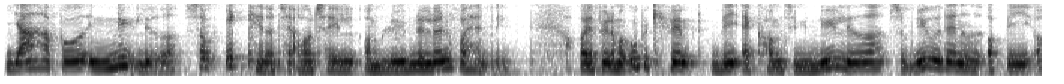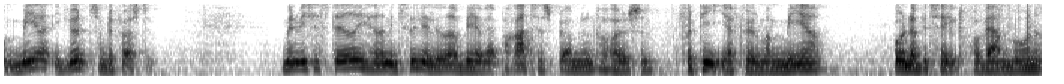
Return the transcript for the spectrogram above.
jeg har fået en ny leder, som ikke kender til aftalen om løbende lønforhandling. Og jeg føler mig ubekvemt ved at komme til min nye leder som nyuddannet og bede om mere i løn som det første. Men hvis jeg stadig havde min tidligere leder, ville jeg være parat til at spørge om lønforhøjelse, fordi jeg føler mig mere underbetalt for hver måned.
